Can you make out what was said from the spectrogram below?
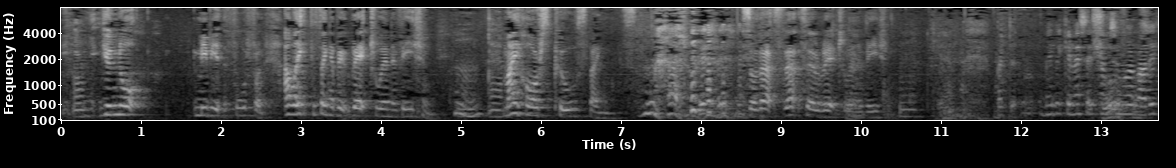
y- y- mm. you're not maybe at the forefront. I like the thing about retro innovation. Hmm. My horse pulls things. so that's, that's our retro innovation. Mm. But maybe can I say something more about it?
